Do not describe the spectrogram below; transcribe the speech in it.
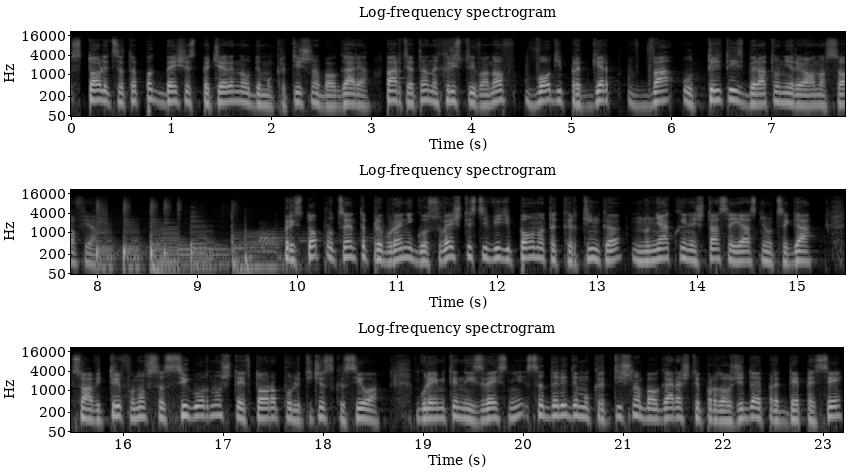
Столицата пък беше спечелена от Демократична България. Партията на Христо Иванов води пред ГЕРБ в два от трите избирателни района в София при 100% преброени гласове ще си види пълната картинка, но някои неща са ясни от сега. Слави Трифонов със сигурност ще е втора политическа сила. Големите неизвестни са дали Демократична България ще продължи да е пред ДПС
